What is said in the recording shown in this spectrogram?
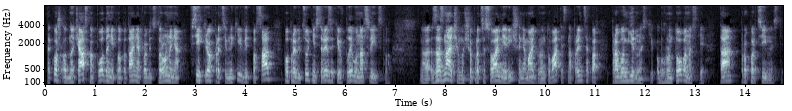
також одночасно подані клопотання про відсторонення всіх трьох працівників від посад, попри відсутність ризиків впливу на слідство. Е, Зазначимо, що процесуальні рішення мають ґрунтуватись на принципах правомірності, обґрунтованості та пропорційності.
